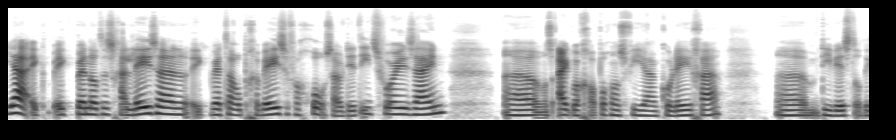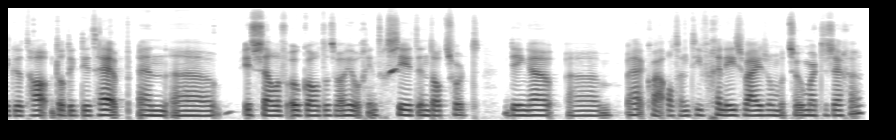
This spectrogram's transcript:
ja, ik, ik ben dat eens gaan lezen en ik werd daarop gewezen van... Goh, zou dit iets voor je zijn? Eh was eigenlijk wel grappig, was via een collega. Ehm, die wist dat ik, dit ha- dat ik dit heb. En eh, is zelf ook altijd wel heel geïnteresseerd in dat soort dingen. ehm, hè, qua alternatieve geneeswijze, om het zo maar te zeggen.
